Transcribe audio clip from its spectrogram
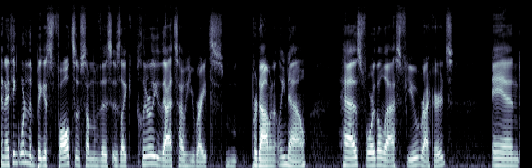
and i think one of the biggest faults of some of this is like clearly that's how he writes predominantly now has for the last few records. And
